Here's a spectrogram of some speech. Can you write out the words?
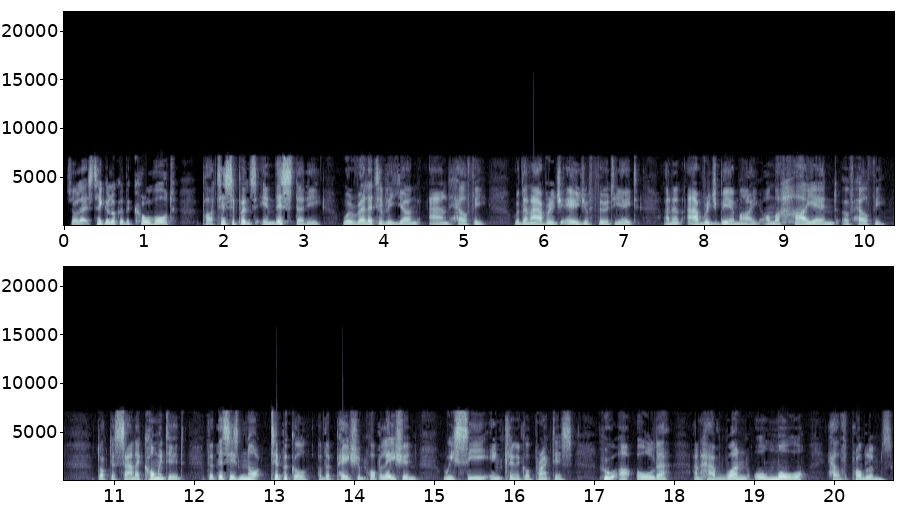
So let's take a look at the cohort. Participants in this study were relatively young and healthy, with an average age of 38 and an average BMI on the high end of healthy. Dr. Sana commented that this is not typical of the patient population we see in clinical practice, who are older and have one or more health problems.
